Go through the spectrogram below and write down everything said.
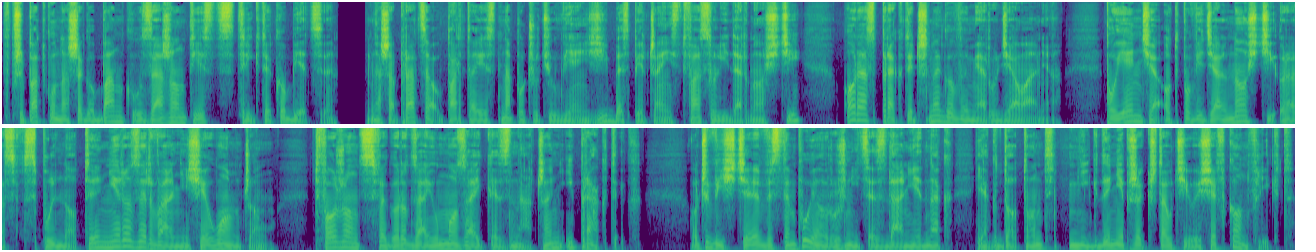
W przypadku naszego banku zarząd jest stricte kobiecy. Nasza praca oparta jest na poczuciu więzi, bezpieczeństwa, solidarności oraz praktycznego wymiaru działania. Pojęcia odpowiedzialności oraz wspólnoty nierozerwalnie się łączą, tworząc swego rodzaju mozaikę znaczeń i praktyk. Oczywiście występują różnice zdań, jednak jak dotąd nigdy nie przekształciły się w konflikt.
